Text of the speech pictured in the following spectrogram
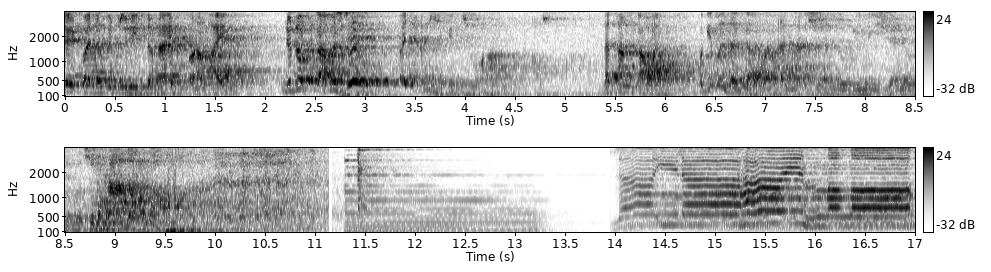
Daripada bercerita aib orang lain duduk kat masjid banyak berzikir subhanallah Datang kawan, bagaimana kawan anak syahdu bini syahdu subhanallah. La ilaha illallah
